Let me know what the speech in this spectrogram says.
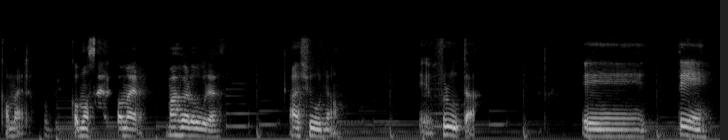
comer? ¿Cómo comer? Más verduras, ayuno, eh, fruta, eh, té,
